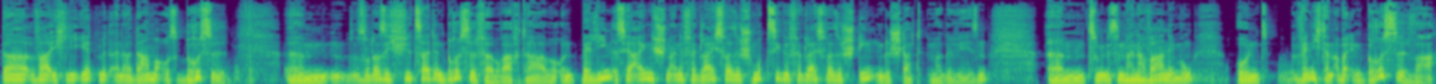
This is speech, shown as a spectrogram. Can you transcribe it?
da war ich liiert mit einer Dame aus Brüssel, ähm, so dass ich viel Zeit in Brüssel verbracht habe. Und Berlin ist ja eigentlich schon eine vergleichsweise schmutzige, vergleichsweise stinkende Stadt immer gewesen ähm, zumindest in meiner Wahrnehmung. Und wenn ich dann aber in Brüssel war,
